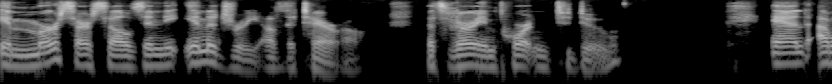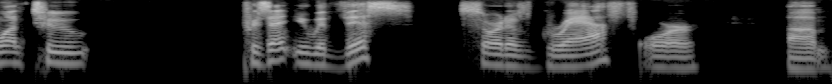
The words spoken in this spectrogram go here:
immerse ourselves in the imagery of the tarot. That's very important to do. And I want to present you with this sort of graph or um,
